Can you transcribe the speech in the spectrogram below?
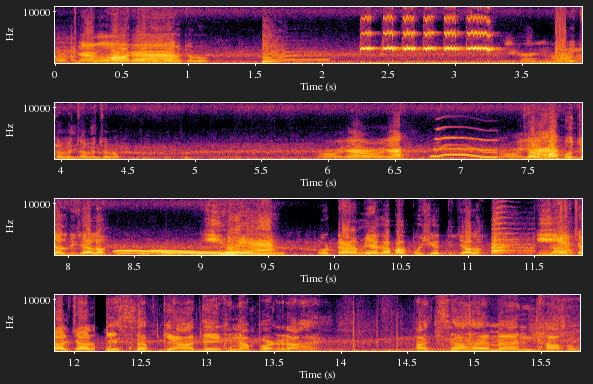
तो हाँ, चलो चलो चलो हाँ, चलो। चलो चलो चलो। हो हो चल बापू जल्दी चलो। वो टाइम आएगा बापू छेती चलो। चल चल चल। ये सब क्या देखना पड़ रहा है? अच्छा है मैं अंधा हूँ।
